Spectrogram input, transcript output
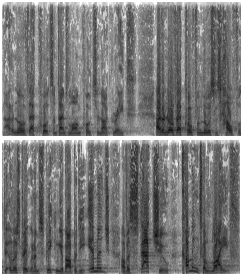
Now, I don't know if that quote, sometimes long quotes are not great. I don't know if that quote from Lewis was helpful to illustrate what I'm speaking about, but the image of a statue coming to life,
